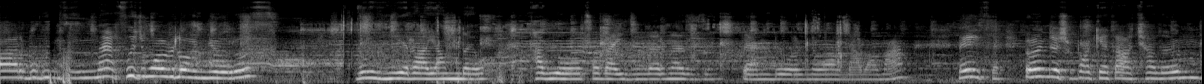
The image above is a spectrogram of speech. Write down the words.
Bugün sizinle Fuji Mobile oynuyoruz. Bugün Zira yanımda yok. Tabii olsa da izin vermezdim. Ben bu oyunu oynamama. Neyse önce şu paketi açalım.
